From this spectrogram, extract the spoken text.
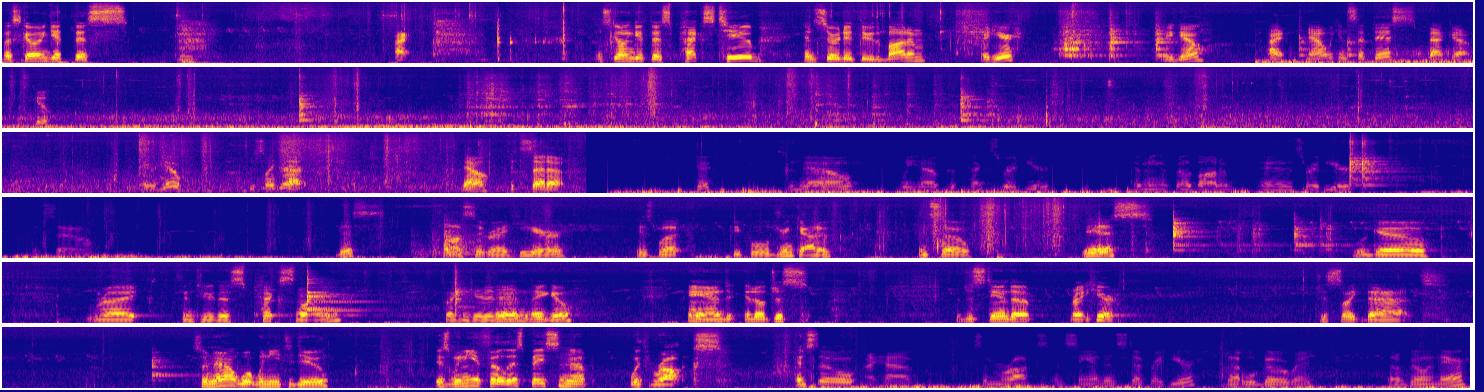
let's go and get this. All right, let's go and get this PEX tube inserted through the bottom right here. There you go. All right, now we can set this back up. Let's go. There we go. Just like that. Now it's set up. Okay. So now we PEX right here coming in from the bottom and it's right here. And so this faucet right here is what people drink out of. And so this will go right into this PEX line. If I can get it in, there you go. And it'll just it'll just stand up right here. Just like that. So now what we need to do is we need to fill this basin up with rocks. And so I have some rocks and sand and stuff right here that will go right that'll go in there.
